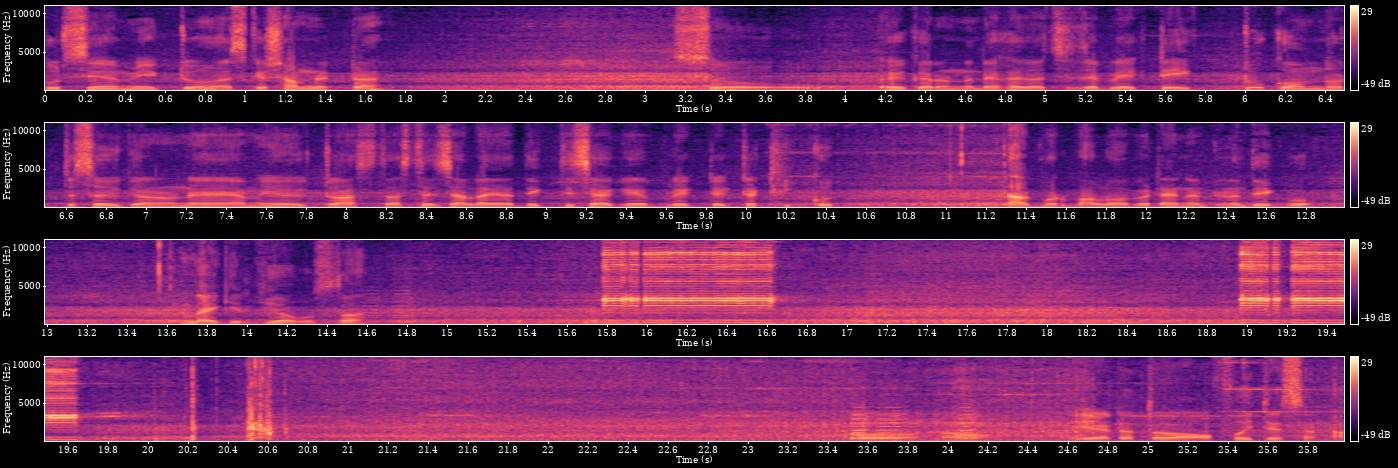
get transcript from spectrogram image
করছি আমি একটু, আজকে সামনেরটা। সো এই কারণে দেখা যাচ্ছে যে ব্রেকটা একটু কম ধরতেছে, ওই কারণে আমি একটু আস্তে আস্তে চালাইয়া দেখতেছি আগে ব্রেকটা একটা ঠিক কর, তারপর ভালোভাবে টাইনা টেনে দেখব, বাইকের কি অবস্থা। ও এটা তো অফ হইতেছে না।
